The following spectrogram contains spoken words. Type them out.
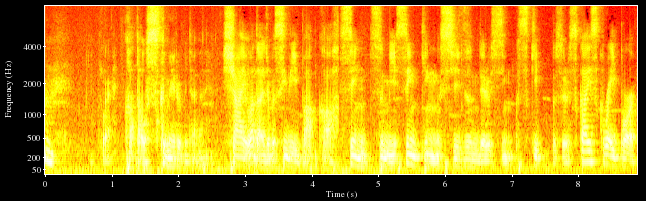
うんこれ、肩をすくめるみたいなね。 shy は大丈夫。 silly バカ。 sin、罪、sinking、沈んでる sink、skip する。 skyscraper、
